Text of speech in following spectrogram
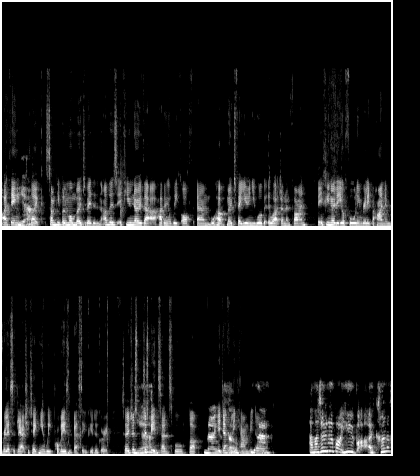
I think Yeah. like some people are more motivated than others. If you know that having a week off um, will help motivate you and you will get the work done, then fine. But if you know that you're falling really behind and realistically actually taking a week probably isn't the best thing for your degree. So just Yeah. just being sensible, but Knowing it definitely yourself. can be done. And I don't know about you, but I kind of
